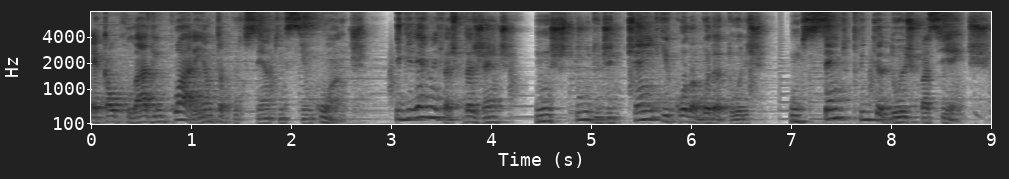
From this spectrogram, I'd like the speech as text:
é calculada em 40% em 5 anos. E Guilherme traz para a gente um estudo de Chen e colaboradores com 132 pacientes,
